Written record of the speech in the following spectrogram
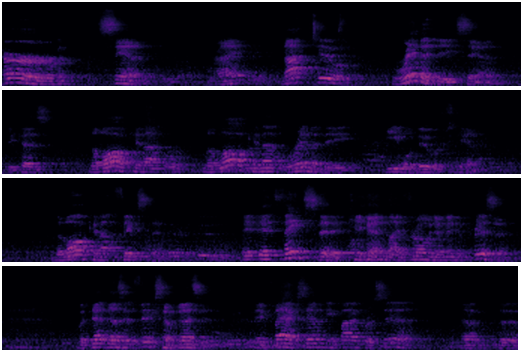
curb sin. Right? Not to remedy sin, because the law cannot the law cannot remedy evildoers, can it? The law cannot fix them. It, it thinks that it can by throwing them into prison, but that doesn't fix them, does it? In fact, 75% of the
